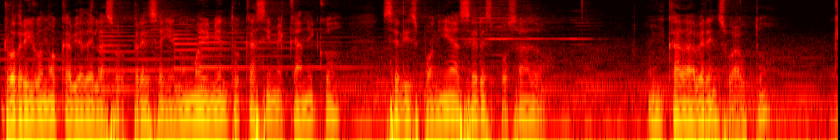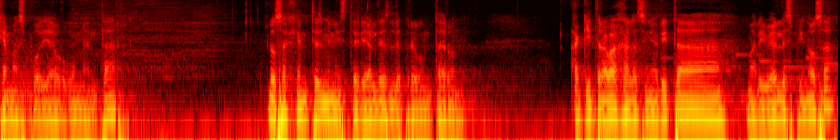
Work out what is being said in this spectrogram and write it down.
Rodrigo no cabía de la sorpresa y en un movimiento casi mecánico se disponía a ser esposado. ¿Un cadáver en su auto? ¿Qué más podía argumentar? Los agentes ministeriales le preguntaron, ¿aquí trabaja la señorita Maribel Espinosa?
